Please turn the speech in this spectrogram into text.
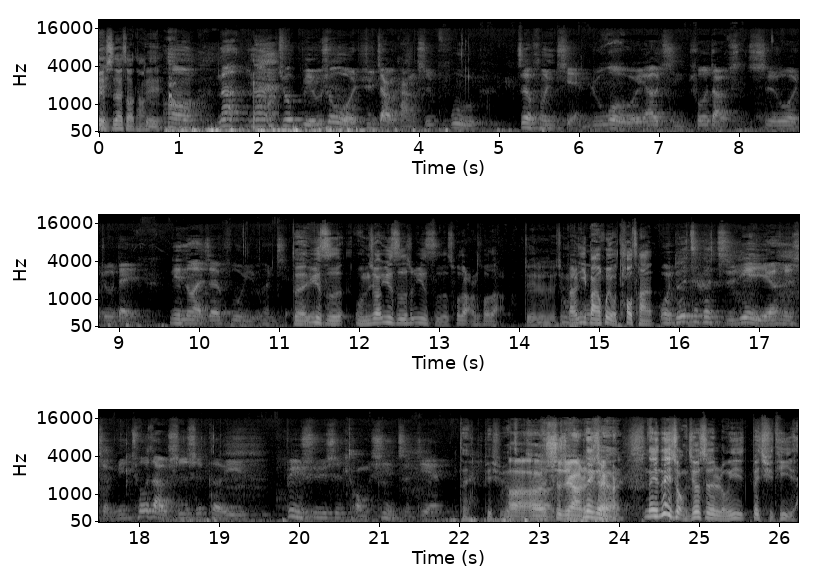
对，是在澡堂对。哦，那那就比如说我去澡堂是付这份钱，如果我要请搓澡师，我就得另外再付一份钱。对，对预支，我们叫预支是预支，搓澡是搓澡，对对对，就但是一般会有套餐。我对这个职业也很神秘，搓澡师是可以，必须是同性之间。对，必须啊啊是这样的，那个那那种就是容易被取缔的。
